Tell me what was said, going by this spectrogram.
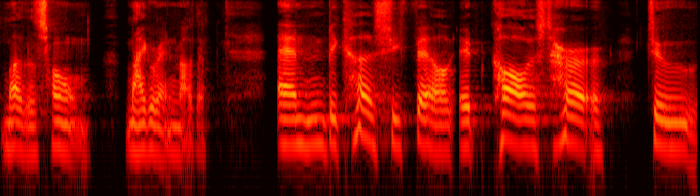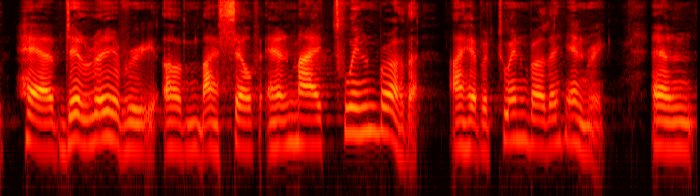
mother's home, my grandmother. And because she fell, it caused her to have delivery of myself and my twin brother. I have a twin brother, Henry. And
